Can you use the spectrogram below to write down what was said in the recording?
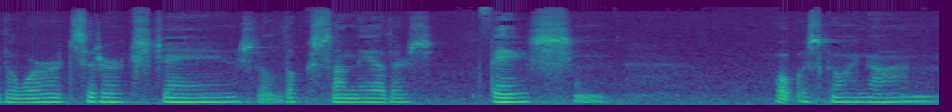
Remember the words that are exchanged, the looks on the other's face, and what was going on.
